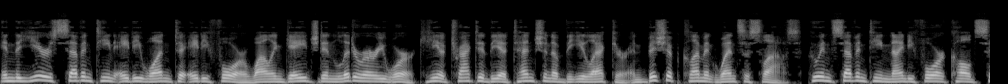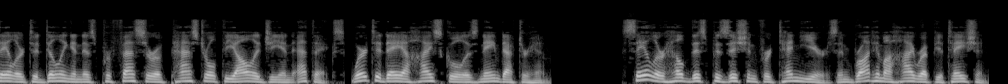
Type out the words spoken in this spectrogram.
In the years 1781–84 while engaged in literary work he attracted the attention of the elector and Bishop Clement Wenceslaus, who in 1794 called Sailer to Dillingen as professor of pastoral theology and ethics, where today a high school is named after him. Sailer held this position for ten years and brought him a high reputation.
